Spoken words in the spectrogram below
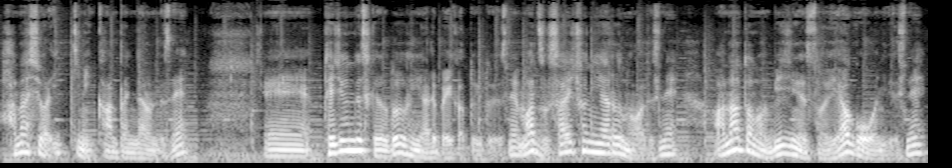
話は一気に簡単になるんですね。えー、手順ですけど、どういうふうにやればいいかというとですね、まず最初にやるのはですね、あなたのビジネスの屋号にですね、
